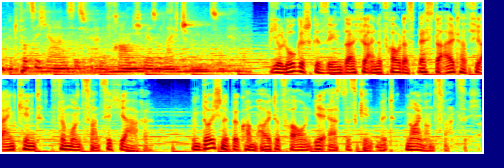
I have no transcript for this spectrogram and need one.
Und mit 40 Jahren ist es für eine Frau nicht mehr so leicht, schwanger zu werden. Biologisch gesehen sei für eine Frau das beste Alter für ein Kind 25 Jahre. Im Durchschnitt bekommen heute Frauen ihr erstes Kind mit 29.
